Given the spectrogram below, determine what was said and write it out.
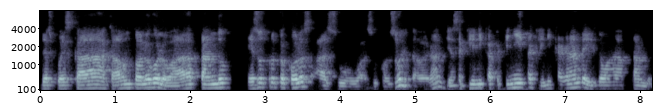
después cada, cada odontólogo lo va adaptando esos protocolos a su, a su consulta, ¿verdad? Ya sea clínica pequeñita, clínica grande, y lo van adaptando.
